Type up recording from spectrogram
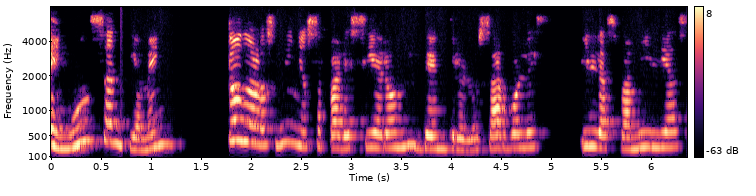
En un santiamén, todos los niños aparecieron de entre los árboles y las familias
